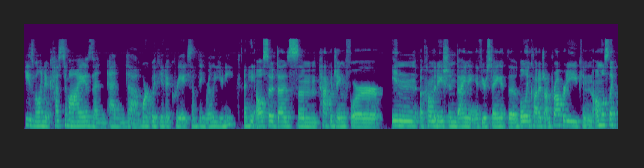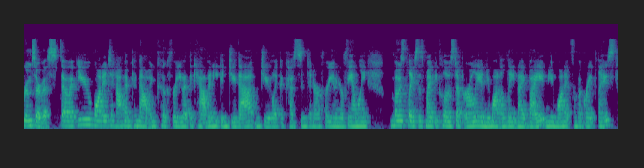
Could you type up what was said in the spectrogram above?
he's willing to customize and and uh, work with you to create something really unique. And he also does some packaging for in accommodation dining. If you're staying at the bowling cottage on property, you can almost like room service. So if you wanted to have him come out and cook for you at the cabin, he can do that and do like a custom dinner for you and your family. Most places might be closed up early and you want a late night bite and you want it from a great place.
